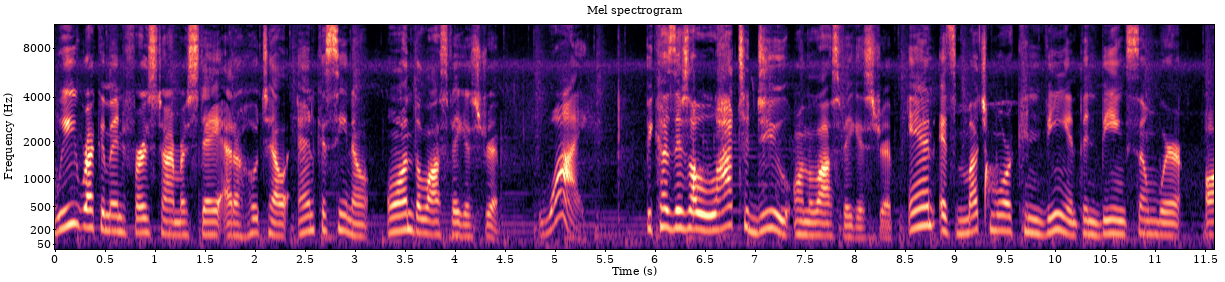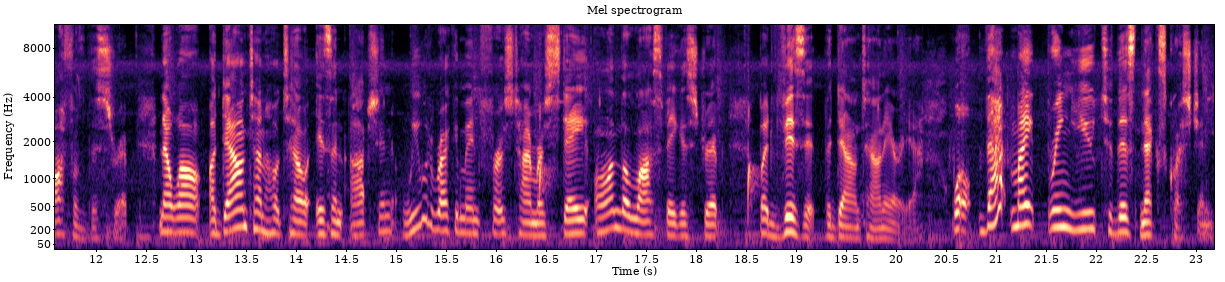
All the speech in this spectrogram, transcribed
we recommend first timers stay at a hotel and casino on the Las Vegas Strip. Why? Because there's a lot to do on the Las Vegas Strip, and it's much more convenient than being somewhere off of the strip. Now, while a downtown hotel is an option, we would recommend first timers stay on the Las Vegas Strip but visit the downtown area. Well, that might bring you to this next question.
